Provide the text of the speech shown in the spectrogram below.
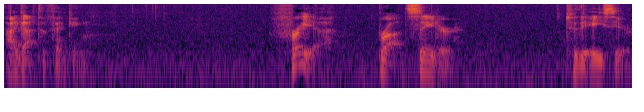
I got to thinking Freya brought Seidr to the Aesir.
